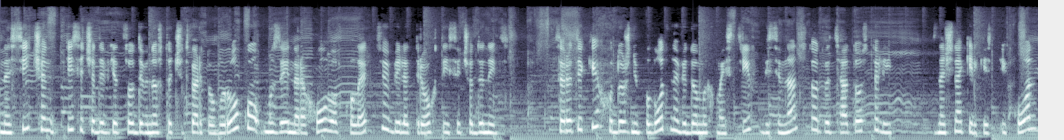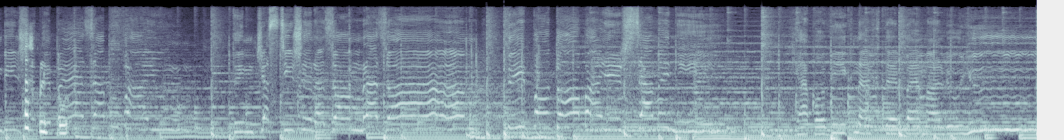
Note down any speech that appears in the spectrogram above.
На січень 1994 року музей нараховував колекцію біля трьох тисяч одиниць, серед яких художні полотна відомих майстрів 18-20 століть, значна кількість ікон та скульптур. Частіше разом разом ти подобаєшся мені, я по вікнах тебе малюю,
